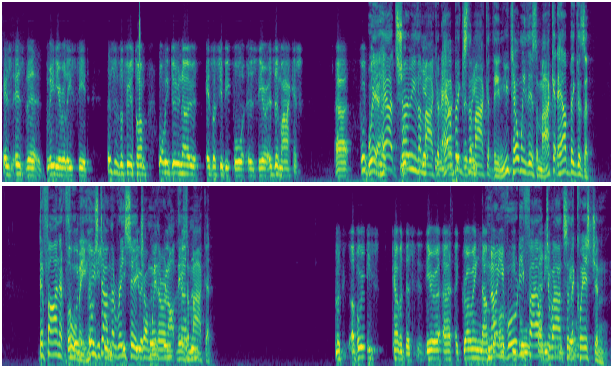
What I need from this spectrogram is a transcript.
As as the media release said, this is the first time. What we do know, as I said before, is there is a market. Uh, good. Where? business How? Show me the market. How big's the they- market then? You tell me there's a market. How big is it? Define it for already me. Who's done the research on whether or not there's a market? Look, I've already covered this. There are a, a growing number. No, you've already failed to answer the question.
